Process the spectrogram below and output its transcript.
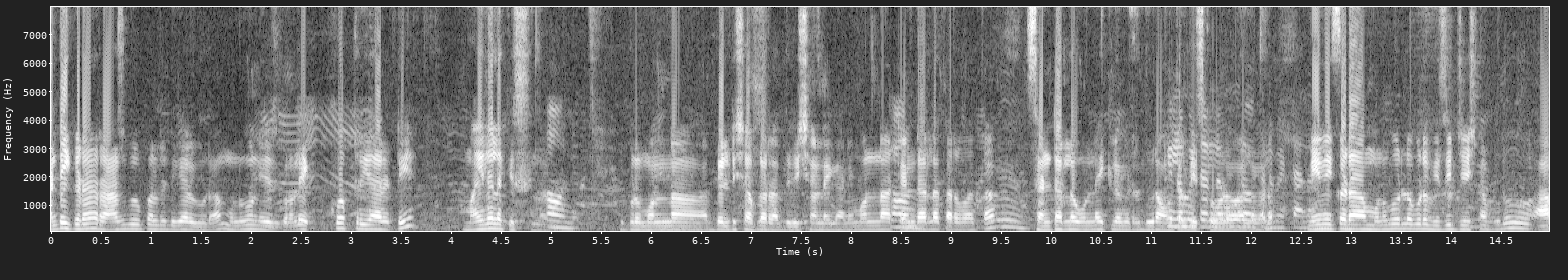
అంటే ఇక్కడ రాజగోపాల్ రెడ్డి గారు కూడా మునుగోడు నియోజకవర్గంలో ఎక్కువ ప్రియారిటీ మహిళలకు ఇస్తున్నారు. ఇప్పుడు మొన్న బెల్ట్ షాప్ల రద్దు విషయంలో కానీ మొన్న టెండర్ల తర్వాత సెంటర్లో ఉన్న కిలోమీటర్ దూరం అవతల తీసుకోవడం వల్ల కానీ మేము ఇక్కడ మునుగోడులో కూడా విజిట్ చేసినప్పుడు ఆ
